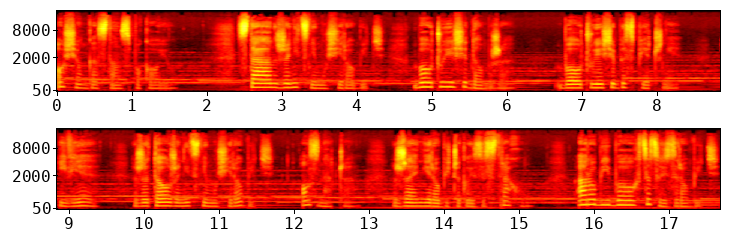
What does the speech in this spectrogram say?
osiąga stan spokoju. Stan, że nic nie musi robić, bo czuje się dobrze, bo czuje się bezpiecznie i wie, że to, że nic nie musi robić, oznacza, że nie robi czegoś ze strachu, a robi, bo chce coś zrobić,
